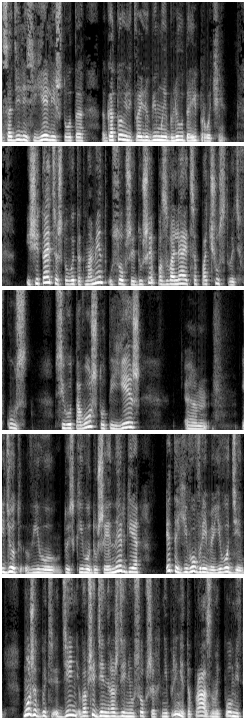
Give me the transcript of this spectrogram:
садились, ели что-то, готовили твои любимые блюда и прочее. И считается, что в этот момент усопшей душе позволяется почувствовать вкус всего того, что ты ешь, идет в его, то есть к его душе энергия, это его время, его день. Может быть, день, вообще день рождения усопших не принято праздновать, помнить.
